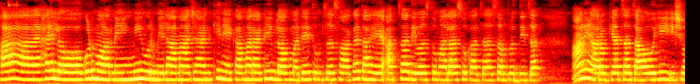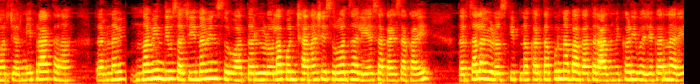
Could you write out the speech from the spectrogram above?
हाय हॅलो गुड मॉर्निंग मी उर्मिला. माझ्या आणखीन एका मराठी ब्लॉगमध्ये तुमचं स्वागत आहे. आजचा दिवस तुम्हाला सुखाचा समृद्धीचा आणि आरोग्याचा जावो ही ईश्वरचरणी प्रार्थना. तर नवीन नवीन दिवसाची नवीन सुरुवात. तर व्हिडिओला पण छान अशी सुरुवात झाली आहे सकाळी सकाळी. तर चला व्हिडिओ स्किप न करता पूर्ण बघा. तर आज मी कढी भजे करणार आहे.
